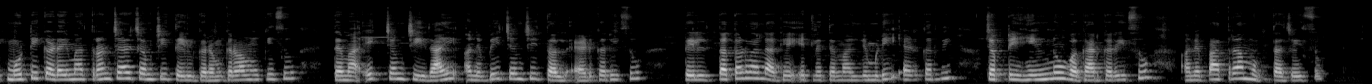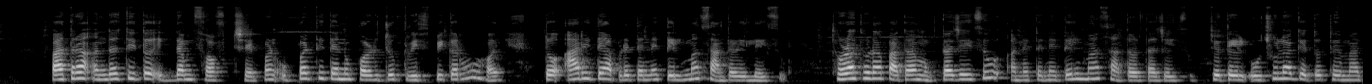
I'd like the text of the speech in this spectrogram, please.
એક મોટી કઢાઈમાં ત્રણ ચાર ચમચી તેલ ગરમ કરવા મૂકીશું. તેમાં એક ચમચી રાઈ અને બે ચમચી તલ એડ કરીશું. તેલ તતડવા લાગે એટલે તેમાં લીમડી એડ કરવી, ચપટી હિંગનો વઘાર કરીશું અને પાત્રા મૂકતા જઈશું. પાત્રા અંદરથી તો એકદમ સોફ્ટ છે, પણ ઉપરથી તેનું પડ જો ક્રિસ્પી કરવું હોય, તો આ રીતે આપણે તેને તેલમાં સાંતળી લઈશું. થોડા થોડા પાત્રા મૂકતા જઈશું અને તેને તેલમાં સાંતળતા જઈશું. જો તેલ ઓછું લાગે તો તેમાં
